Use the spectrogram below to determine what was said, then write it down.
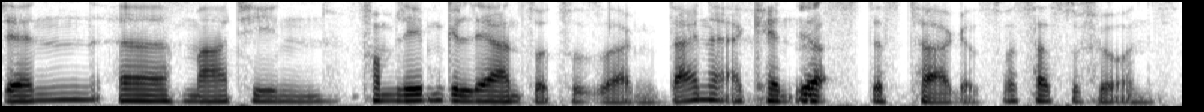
Denn, äh, Martin, vom Leben gelernt sozusagen. Deine Erkenntnis des Tages. Was hast du für uns?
